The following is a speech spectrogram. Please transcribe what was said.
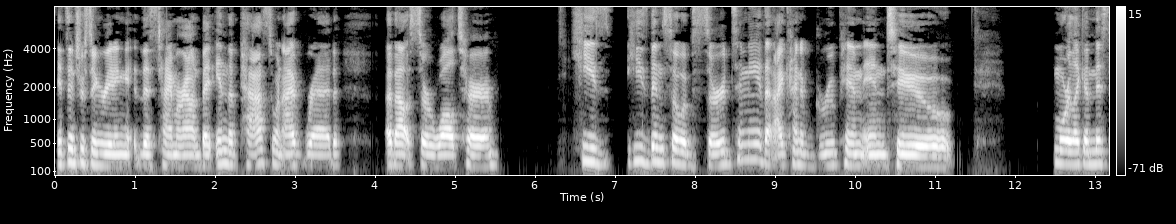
it's interesting reading this time around. But in the past, when I've read about Sir Walter, he's he's been so absurd to me that I kind of group him into more like a miss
